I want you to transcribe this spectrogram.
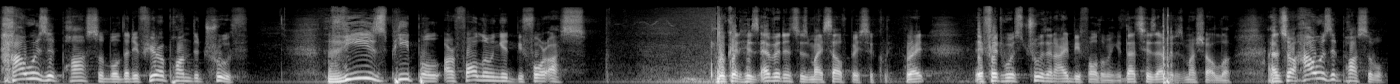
how is it possible that if you're upon the truth, these people are following it before us? Look at his evidence is myself, basically, right? If it was true, then I'd be following it. That's his evidence, mashallah. And so, how is it possible?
